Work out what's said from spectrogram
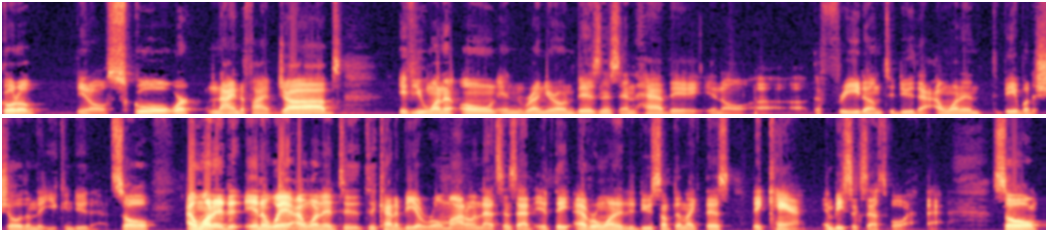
go to you know school work 9 to 5 jobs. If you want to own and run your own business and have the you know uh, uh, the freedom to do that i wanted to be able to show them that you can do that. So i wanted it in a way i wanted to to kind of be a role model in that sense that if they ever wanted to do something like this they can and be successful at that. So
